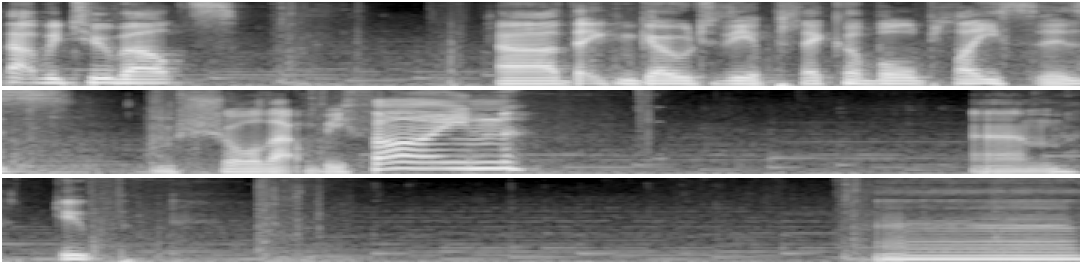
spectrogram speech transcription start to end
That'll be two belts. Uh, they can go to the applicable places. I'm sure that will be fine. Um, dupe. Uh,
